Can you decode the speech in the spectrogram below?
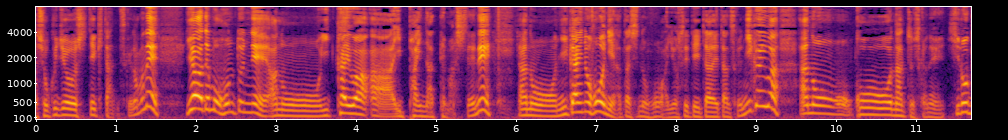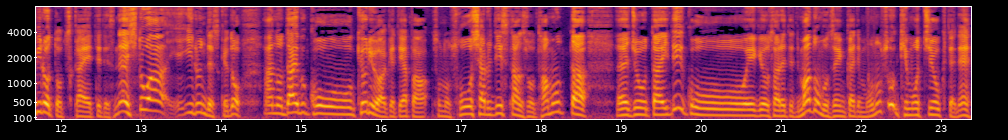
食事をしてきたんですけどもね。いや、でも本当にね、あのー、1階は、あいっぱいになってましてね。あのー、2階の方に私の方は寄せていただいたんですけど、2階は、あのーこう、なんていうんですかね、広々と使えてですね、人はいるんですけど、あの、だいぶこう、距離を空けて、やっぱ、そのソーシャルディスタンスを保った、え状態で、こう、営業されてて、窓も全開でものすごく気持ちよくてね。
